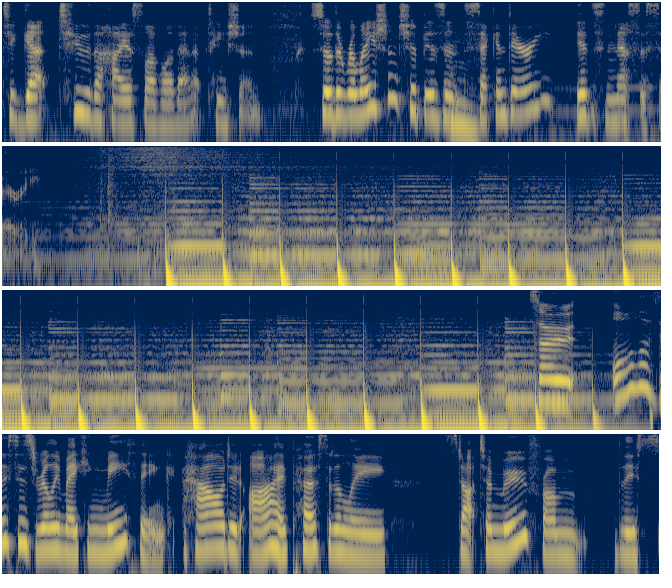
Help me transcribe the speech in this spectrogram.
to get to the highest level of adaptation. So the relationship isn't hmm. secondary, it's necessary. So, all of this is really making me think how did I personally start to move from this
